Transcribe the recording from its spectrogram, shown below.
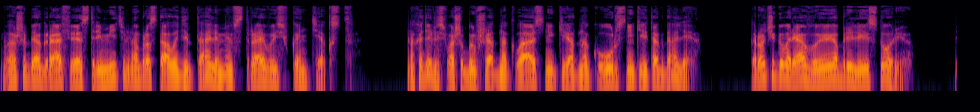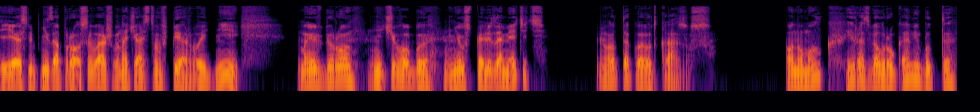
Ваша биография стремительно обрастала деталями, встраиваясь в контекст. Находились ваши бывшие одноклассники, однокурсники и так далее. Короче говоря, вы обрели историю. Если б не запросы вашего начальства в первые дни, мы в бюро ничего бы не успели заметить. Вот такой вот казус. Он умолк и развел руками, будто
